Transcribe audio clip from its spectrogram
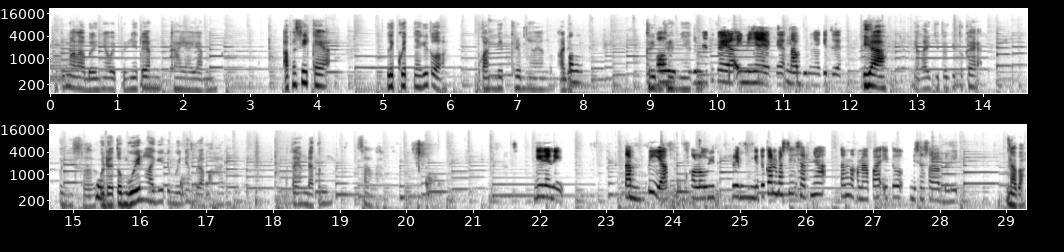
tapi malah belinya whipped creamnya itu yang kayak yang apa sih kayak liquidnya gitu loh bukan whipped creamnya yang ada Oh. krim Oh, krimnya itu Krimnya tuh kayak ininya ya, kayak Iya. tabungnya gitu ya. iya yang kayak gitu gitu kayak oh, nyesel udah tungguin lagi tungguinnya berapa hari atau yang datang salah Gini nih. Tapi ya, kalau whipped cream gitu kan pasti seharusnya kita nggak kenapa itu bisa salah beli. kenapa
